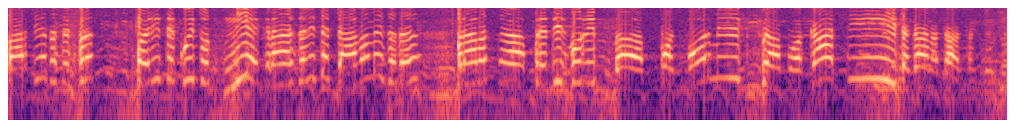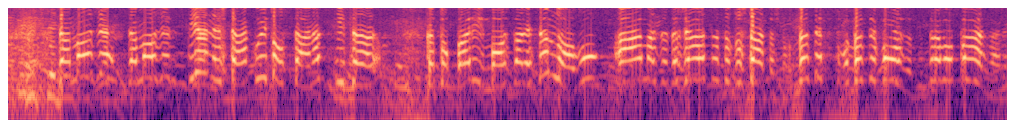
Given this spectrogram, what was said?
партия, да се спрат парите, които ние гражданите даваме, за да правят а, предизборни а, платформи, а, плакати и така нататък. Да може, да може тия неща, които останат и са като пари, може да не са много, ама за държавата са достатъчно. Да се, да се вложат здравопазване,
